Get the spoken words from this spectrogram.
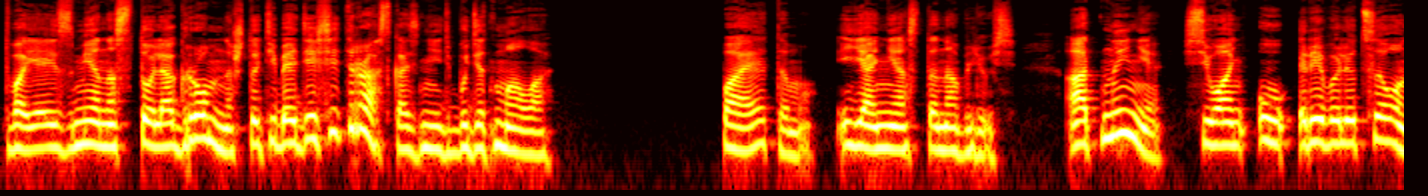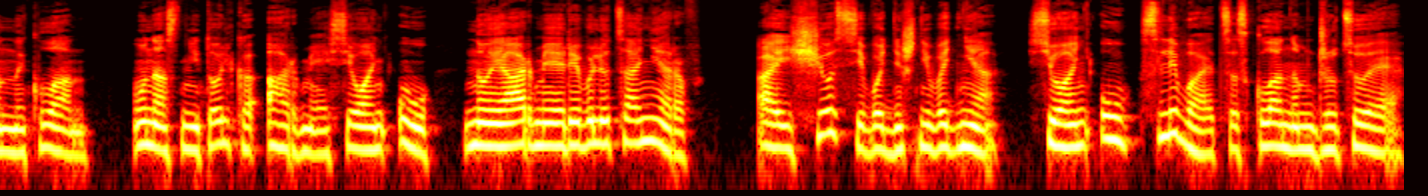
Твоя измена столь огромна, что тебя десять раз казнить будет мало!» «Поэтому я не остановлюсь. Отныне Сюань-У — революционный клан. У нас не только армия Сюань-У, но и армия революционеров. А еще с сегодняшнего дня Сюань-У сливается с кланом Джуцуэ.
